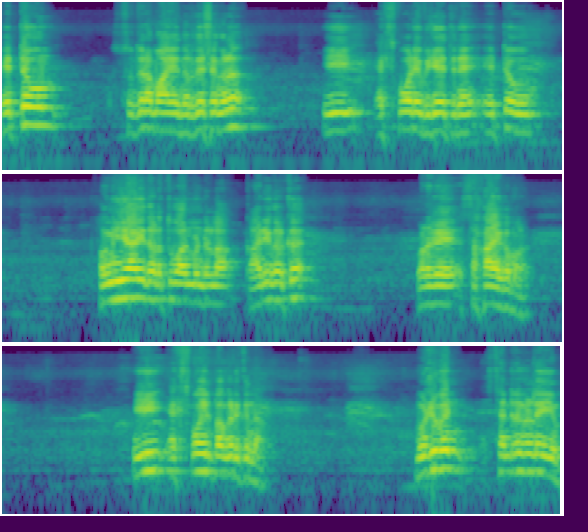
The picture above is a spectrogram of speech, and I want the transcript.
ഏറ്റവും സുന്ദരമായ നിർദ്ദേശങ്ങൾ ഈ എക്സ്പോയുടെ വിജയത്തിന് ഏറ്റവും ഭംഗിയായി നടത്തുവാൻ വേണ്ടിയുള്ള കാര്യങ്ങൾക്ക് വളരെ സഹായകമാണ്. ഈ എക്സ്പോയിൽ പങ്കെടുക്കുന്ന മുഴുവൻ സെന്ററുകളുടെയും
